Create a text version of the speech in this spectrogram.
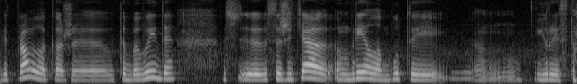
відправила, каже, в тебе вийде. Все життя мріяла бути ем, юристом.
